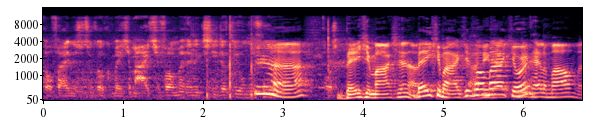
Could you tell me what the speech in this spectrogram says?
Calvin is natuurlijk ook een beetje maatje van me en ik zie dat hij onder Ja. Beetje maatje. Nou, Beetje maatje, ja, gewoon maatje hoor. Niet helemaal. maar-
